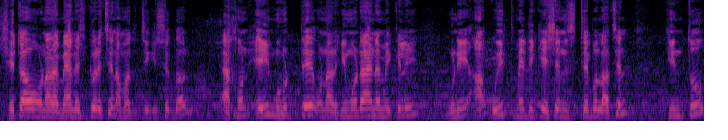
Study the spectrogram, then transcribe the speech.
সেটাও ওনারা ম্যানেজ করেছেন আমাদের চিকিৎসক দল। এখন এই মুহূর্তে ওনার হিমোডাইনামিক্যালি উনি উইথ মেডিকেশন স্টেবল আছেন, কিন্তু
